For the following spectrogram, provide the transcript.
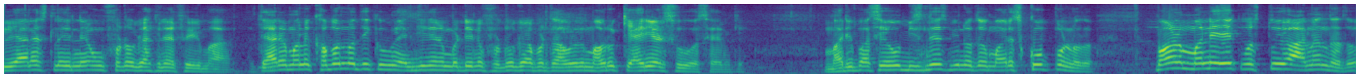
વીઆરએસ લઈને હું ફોટોગ્રાફીના ફિલ્ડમાં આવ્યો. ત્યારે મને ખબર નહોતી કે હું એન્જિનિયર મટીને ફોટોગ્રાફર થવાનું તો મારું કેરિયર શું હશે એમ કે. મારી પાસે એવો બિઝનેસ બી નહોતો મારે સ્કોપ પણ નહોતો. પણ મને એક વસ્તુ એ આનંદ હતો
